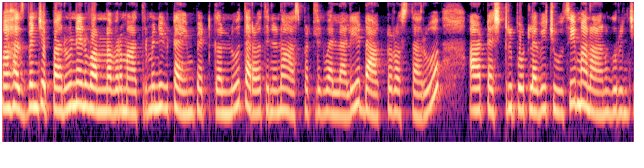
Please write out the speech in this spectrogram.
మా హస్బెండ్ చెప్పారు నేను వన్ అవర్ మాత్రమే నీకు టైం పెట్టగలను. తర్వాత నేను హాస్పిటల్కి వెళ్ళాలి. డాక్టర్ వస్తారు. ఆ టెస్ట్ రిపోర్ట్లు అవి చూసి మా నాన్న గురించి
